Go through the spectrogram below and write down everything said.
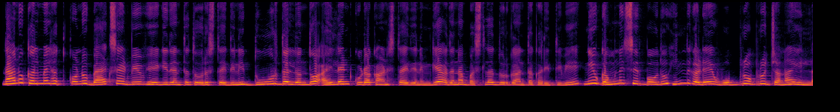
ನಾನು ಕಲ್ ಮೇಲೆ ಹತ್ಕೊಂಡು ಬ್ಯಾಕ್ ಸೈಡ್ ವ್ಯೂ ಹೇಗಿದೆ ಅಂತ ತೋರಿಸ್ತಾ ಇದ್ದೀನಿ. ದೂರದಲ್ಲೊಂದು ಐಲ್ಯಾಂಡ್ ಕೂಡ ಕಾಣಿಸ್ತಾ ಇದೆ ನಿಮಗೆ. ಅದನ್ನ ಬಸ್ಲಾ ದುರ್ಗ ಅಂತ ಕರಿತೀವಿ. ನೀವು ಗಮನಿಸಿರ್ಬೋದು, ಹಿಂದ್ಗಡೆ ಒಬ್ರೊಬ್ರು ಜನ ಇಲ್ಲ.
